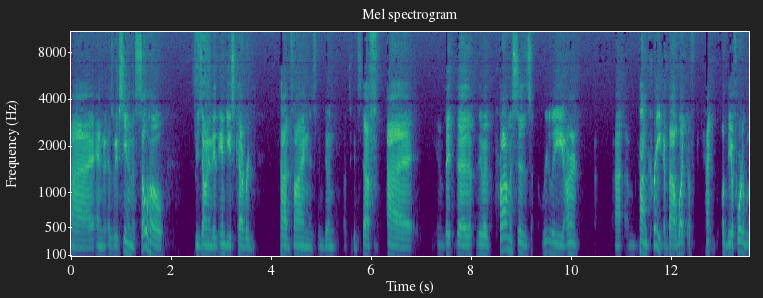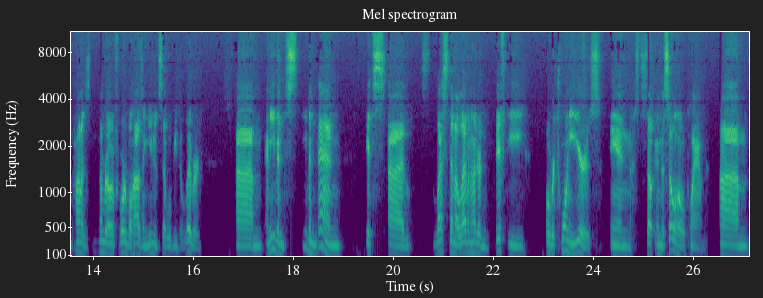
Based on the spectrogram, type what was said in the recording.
uh, and as we've seen in the Soho rezoning that Indy's covered, Todd Fine has been doing lots of good stuff. Uh, the, the, the promises really aren't uh, concrete about what the affordable number of affordable housing units that will be delivered. Um, and even even then, it's uh, less than 1,150 over 20 years in so in the Soho plan. Um,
